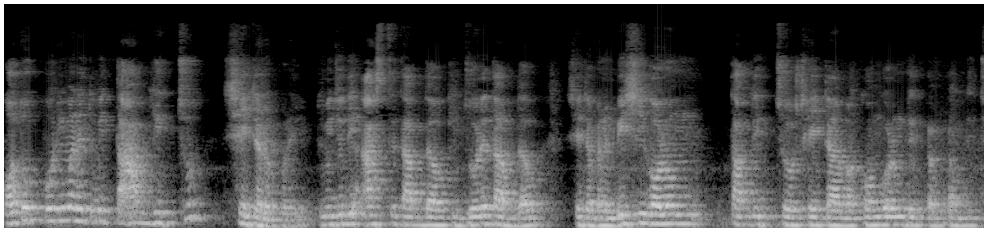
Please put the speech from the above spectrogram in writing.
কত পরিমাণে তুমি তাপ দিচ্ছ সেটার উপরে তুমি যদি আস্তে তাপ দাও কি জোরে তাপ দাও, সেটা মানে বেশি গরম তাপ দিচ্ছ সেইটা বা কম গরম তাপ দিচ্ছ,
